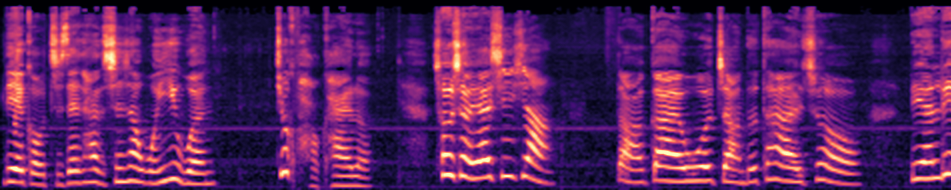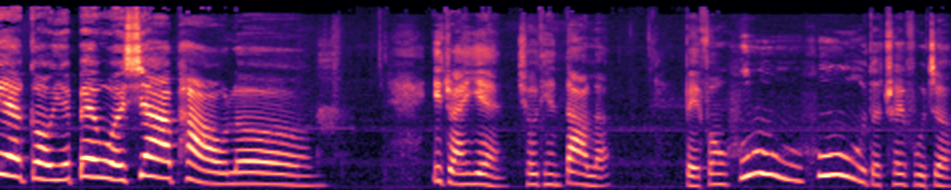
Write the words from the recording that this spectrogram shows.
猎狗只在它的身上闻一闻，就跑开了。丑小鸭心想：大概我长得太丑，连猎狗也被我吓跑了。一转眼，秋天到了，北风呼呼地吹拂着。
